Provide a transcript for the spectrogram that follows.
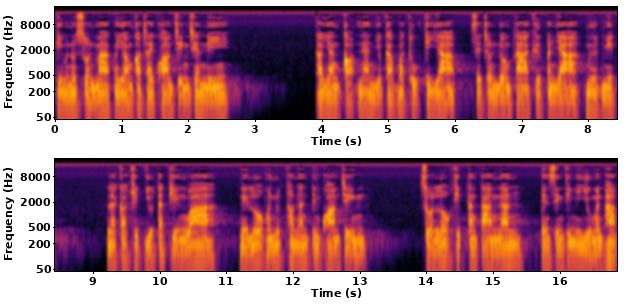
ที่มนุษย์ส่วนมากไม่ยอมเข้าใจความจริงเช่นนี้ เขายังเกาะแน่นอยู่กับวัตถุที่หยาบเสียจนดวงตาคือปัญญามืดมิด และก็คิดอยู่แต่เพียงว่าในโลกมนุษย์เท่านั้นเป็นความจริง ส่วนโลกทิพย์ต่างๆ นั้น เป็นสิ่งที่มีอยู่เหมือนภาพ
